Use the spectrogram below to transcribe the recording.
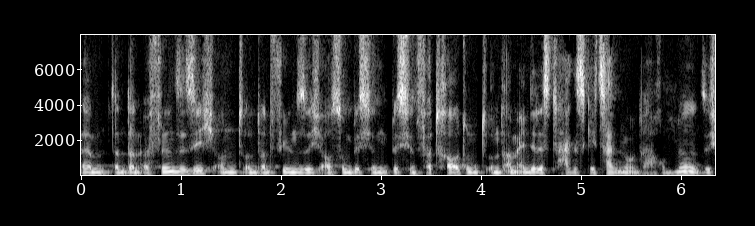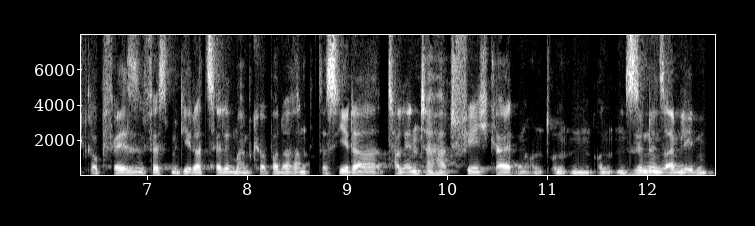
Ähm, dann, dann öffnen sie sich und, und dann fühlen sie sich auch so ein bisschen, bisschen vertraut und, und am Ende des Tages geht es halt nur darum. Ne? Also ich glaube felsenfest mit jeder Zelle in meinem Körper daran, dass jeder Talente hat, Fähigkeiten und, und, und, und einen Sinn in seinem Leben.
